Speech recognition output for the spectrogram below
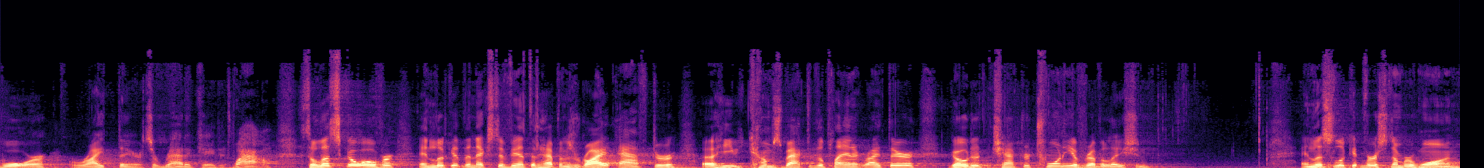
war right there. It's eradicated. Wow. So let's go over and look at the next event that happens right after uh, he comes back to the planet right there. Go to chapter 20 of Revelation. And let's look at verse number one,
